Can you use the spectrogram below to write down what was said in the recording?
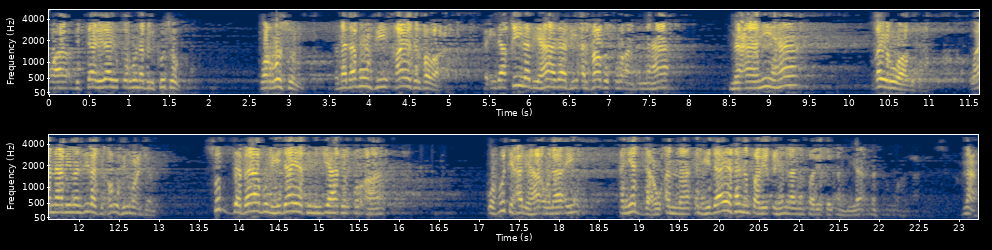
وبالتالي لا يقرون بالكتب والرسل. فمذهبهم في غاية الفواحش فإذا قيل بهذا في ألفاظ القرآن أنها معانيها غير واضحة وأنها بمنزلة حروف المعجم. سد باب الهداية من جهة القرآن وفتح لهؤلاء أن يدعوا أن الهداية من طريقهم لا من طريق الأنبياء. نسأل الله العافية. نعم.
